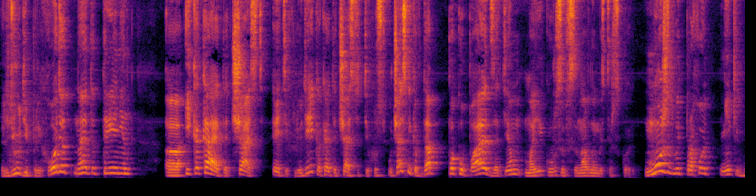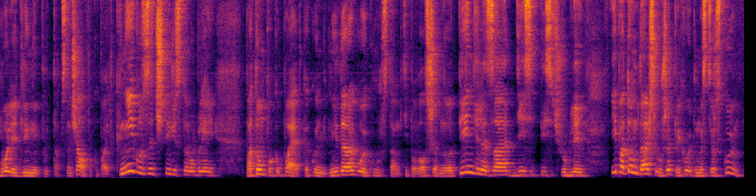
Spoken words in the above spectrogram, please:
Люди приходят на этот тренинг, э, и какая-то часть этих людей, какая-то часть этих участников, да, покупает затем мои курсы в сценарной мастерской. Может быть, проходит некий более длинный путь. Там сначала покупают книгу за 400 рублей, потом покупает какой-нибудь недорогой курс, там, типа волшебного пенделя за 10 тысяч рублей, и потом дальше уже приходит в мастерскую,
